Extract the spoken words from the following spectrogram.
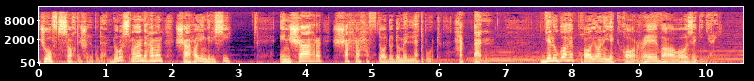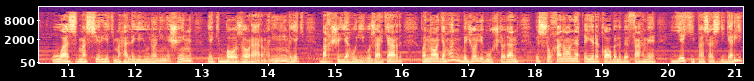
جفت ساخته شده بودند. درست مانند همان شهرهای انگلیسی. این شهر شهر هفتاد و دو ملت بود. حقا. گلوگاه پایان یک قاره و آغاز دیگری. او از مسیر یک محله یونانی نشین یک بازار ارمنی و یک بخش یهودی گذر کرد و ناگهان به جای گوش دادن به سخنان غیر قابل به فهم یکی پس از دیگری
